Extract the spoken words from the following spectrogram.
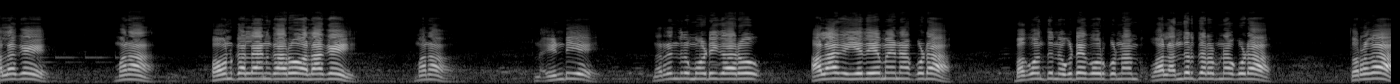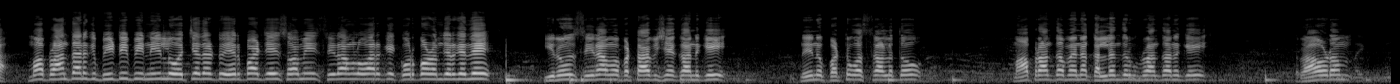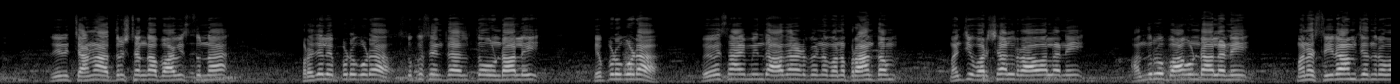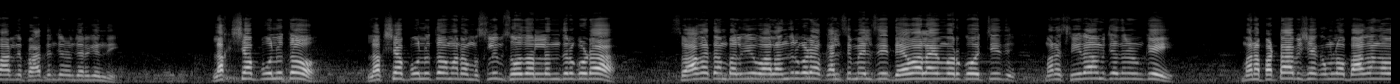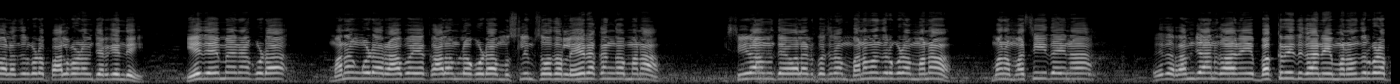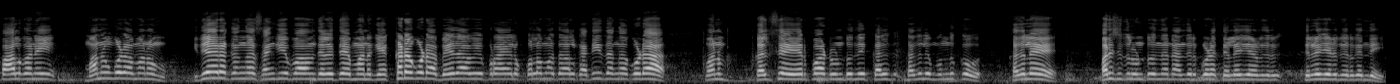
అలాగే మన పవన్ కళ్యాణ్ గారు అలాగే మన ఎన్డీఏ నరేంద్ర మోడీ గారు అలాగే ఏదేమైనా కూడా భగవంతుని ఒకటే కోరుకున్నాం. వాళ్ళందరి తరఫున కూడా త్వరగా మా ప్రాంతానికి బీటీపీ నీళ్ళు వచ్చేటట్టు ఏర్పాటు చేసి స్వామి శ్రీరాముల వారికి కోరుకోవడం జరిగింది. ఈరోజు శ్రీరామ పట్టాభిషేకానికి నేను పట్టు వస్త్రాలతో మా ప్రాంతమైన కళ్యాణదుర్గ ప్రాంతానికి రావడం నేను చాలా అదృష్టంగా భావిస్తున్నా. ప్రజలు ఎప్పుడు కూడా సుఖసంతాలతో ఉండాలి. ఎప్పుడు కూడా వ్యవసాయం మీద ఆధారపడిన మన ప్రాంతం మంచి వర్షాలు రావాలని అందరూ బాగుండాలని మన శ్రీరామచంద్ర వారిని ప్రార్థించడం జరిగింది. లక్ష పూలతో లక్ష పూలతో మన ముస్లిం సోదరులందరూ కూడా స్వాగతం పలికి వాళ్ళందరూ కూడా కలిసిమెలిసి దేవాలయం వరకు వచ్చి మన శ్రీరామచంద్రునికి మన పట్టాభిషేకంలో భాగంగా వాళ్ళందరూ కూడా పాల్గొనడం జరిగింది. ఏదేమైనా కూడా మనం కూడా రాబోయే కాలంలో కూడా ముస్లిం సోదరులు ఏ రకంగా మన శ్రీరామ దేవాలయానికి వచ్చినా మనమందరూ కూడా మన మన మసీద్ అయినా ఏదో రంజాన్ కానీ బక్రీద్ కానీ మనందరూ కూడా పాల్గొని మనం కూడా మనం ఇదే రకంగా సంఘీభావం తెలితే మనకి ఎక్కడ కూడా భేదాభిప్రాయాలు కుల మతాలకు అతీతంగా కూడా మనం కలిసే ఏర్పాటు ఉంటుంది కదిలి ముందుకు కదిలే పరిస్థితులు ఉంటుందని అందరికీ కూడా తెలియజేయడం జరి- తెలియజేయడం జరిగింది.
